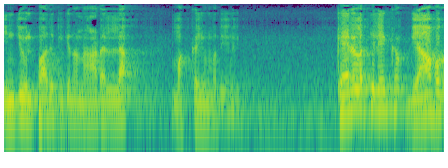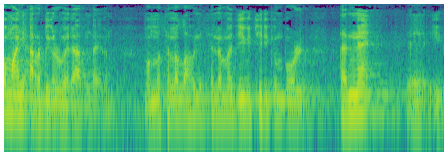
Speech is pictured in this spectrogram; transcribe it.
ഇഞ്ചി ഉൽപ്പാദിപ്പിക്കുന്ന നാടല്ല മക്കയും മദീനയും. കേരളത്തിലേക്ക് വ്യാപകമായി അറബികൾ വരാറുണ്ടായിരുന്നു. മുഹമ്മദ് സല്ലാഹു സ്വലമ ജീവിച്ചിരിക്കുമ്പോൾ തന്നെ ഈ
